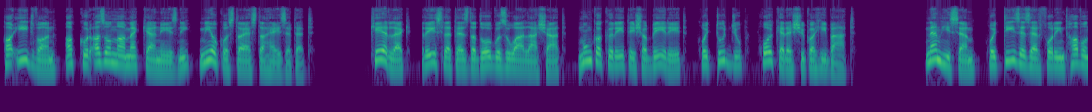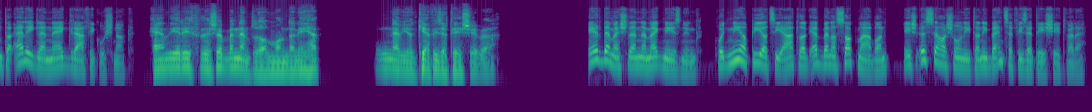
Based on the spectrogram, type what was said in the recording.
Ha így van, akkor azonnal meg kell nézni, mi okozta ezt a helyzetet. Kérlek, részletezd a dolgozó állását, munkakörét és a bérét, hogy tudjuk, hol keressük a hibát. Nem hiszem, hogy 10 forint havonta elég lenne egy gráfikusnak. Ennél részletesebben nem tudom mondani, hát nem jön ki a fizetéséből. Érdemes lenne megnéznünk, hogy mi a piaci átlag ebben a szakmában, és összehasonlítani Bence fizetését vele.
